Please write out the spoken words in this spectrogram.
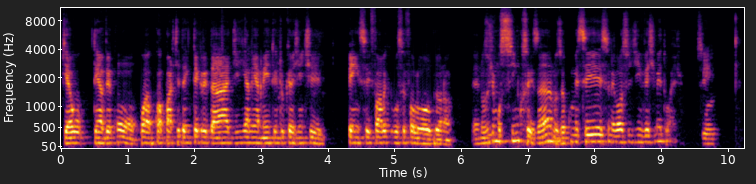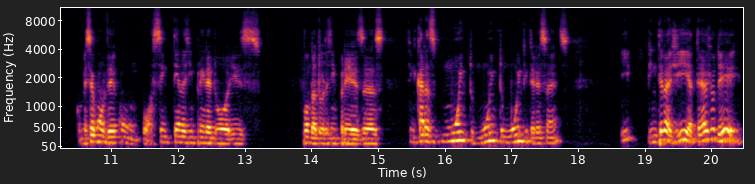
Que é o, tem a ver com, com a, com a parte da integridade e alinhamento entre o que a gente pensa e fala que você falou, Bruno. É, nos últimos 5, 6 anos, eu comecei esse negócio de investimento anjo. Sim. Comecei a conviver com pô, centenas de empreendedores, fundadores de empresas, enfim, caras muito, muito, muito interessantes. E interagi, até ajudei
